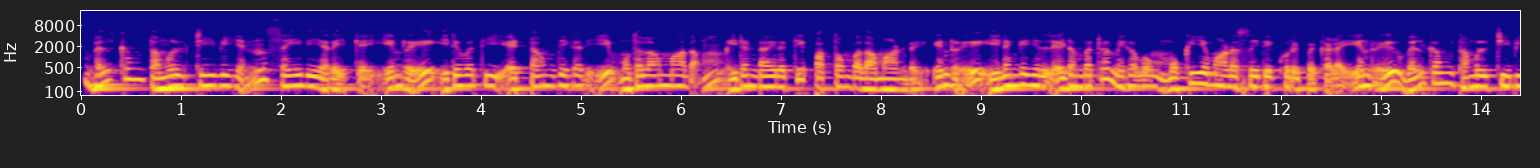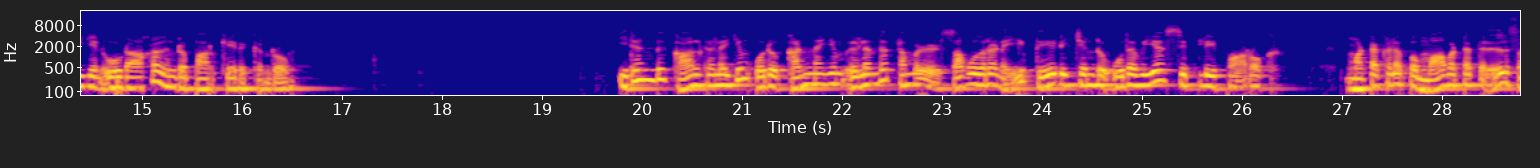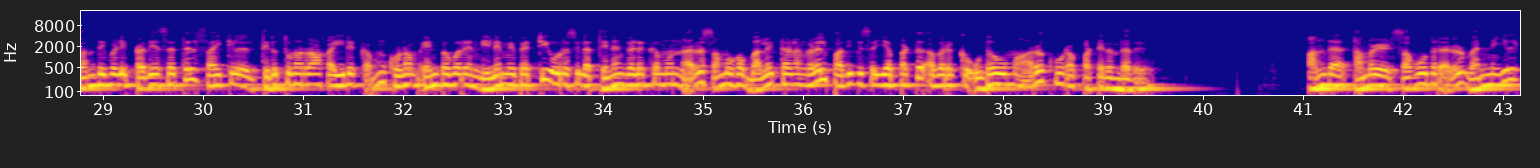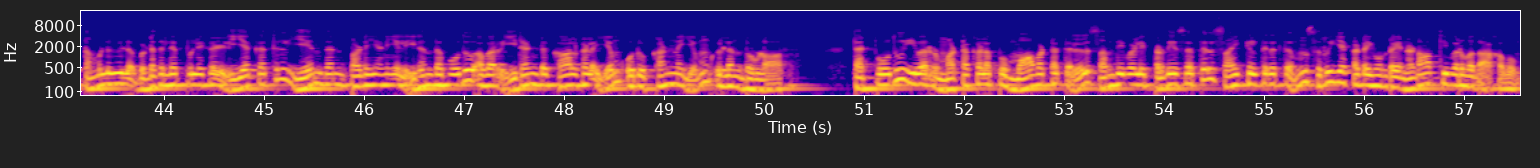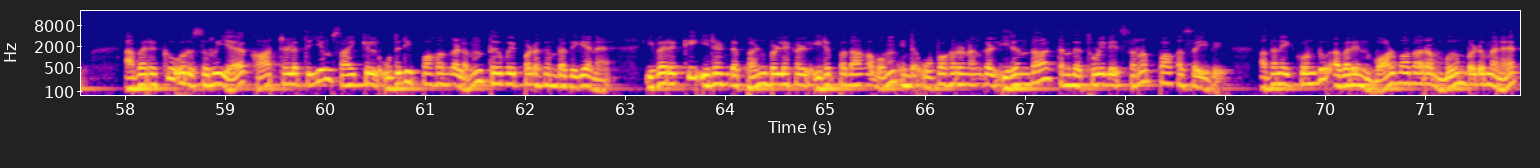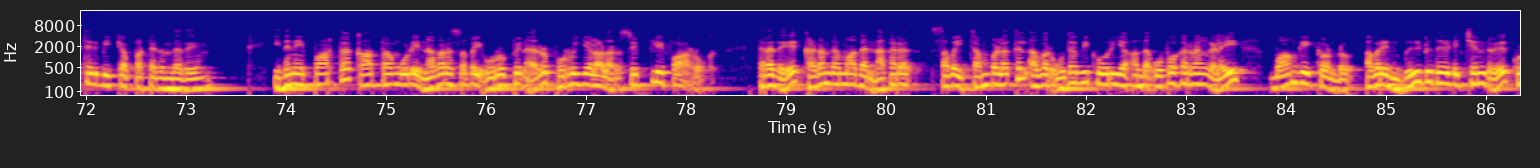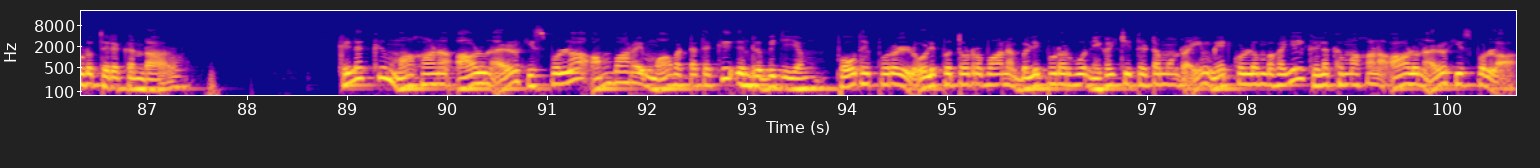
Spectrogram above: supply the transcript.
Welcome Tamil டிவியின் செய்தி அறிக்கை. இன்று இருபத்தி எட்டாம் திகதி முதலாம் மாதம் இரண்டாயிரத்தி பத்தொன்பதாம் ஆண்டு. இன்று இலங்கையில் இடம்பெற்ற மிகவும் முக்கியமான செய்தி குறிப்புகளை இன்று வெல்கம் தமிழ் டிவியின் ஊடாக இன்று பார்க்க இருக்கின்றோம். இரண்டு கால்களையும் ஒரு கண்ணையும் இழந்த தமிழ் சகோதரனை தேடிச் சென்று உதவிய சிப்லி பாரோக். மட்டக்களப்பு மாவட்டத்தில் சந்திவெளி பிரதேசத்தில் சைக்கிள் திருத்துணராக இருக்கும் குணம் என்பவரின் நிலைமை பற்றி ஒரு சில தினங்களுக்கு முன்னர் சமூக வலைத்தளங்களில் பதிவு செய்யப்பட்டு அவருக்கு உதவுமாறு கூறப்பட்டிருந்தது. அந்த தமிழ் சகோதரர் வன்னியில் தமிழீழ விடுதலை புலிகள் இயக்கத்தில் ஏந்தன் படையணியில் இருந்தபோது அவர் இரண்டு கால்களையும் ஒரு கண்ணையும் இழந்துள்ளார். தற்போது இவர் மட்டக்களப்பு மாவட்டத்தில் சந்திவெளி பிரதேசத்தில் சைக்கிள் திருத்தும் சிறிய கடை ஒன்றை நடாத்தி வருவதாகவும் அவருக்கு ஒரு சிறிய காற்றழுத்தியும் சைக்கிள் உதிரி பாகங்களும் தேவைப்படுகின்றது என இவருக்கு இரண்டு பெண் பிள்ளைகள் இருப்பதாகவும் இந்த உபகரணங்கள் இருந்தால் தனது தொழிலை சிறப்பாக செய்து அதனை கொண்டு அவரின் வாழ்வாதாரம் மேம்படும் என தெரிவிக்கப்பட்டிருந்தது. இதனை பார்த்த காத்தாங்குடி நகரசபை உறுப்பினர் பொறியியலாளர் சிப்லி ஃபாரூக் தனது கடந்த மாத நகர சபை சம்பளத்தில் அவர் உதவி கோரிய அந்த உபகரணங்களை வாங்கிக் கொண்டு அவரின் வீடு தேடி சென்று கொடுத்திருக்கின்றார். கிழக்கு மாகாண ஆளுநர் ஹிஸ்புல்லா அம்பாறை மாவட்டத்துக்கு இன்று விஜயம். போதைப்பொருள் ஒழிப்பு தொடர்பான விழிப்புணர்வு நிகழ்ச்சி திட்டம் ஒன்றை மேற்கொள்ளும் வகையில் கிழக்கு மாகாண ஆளுநர் ஹிஸ்புல்லா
